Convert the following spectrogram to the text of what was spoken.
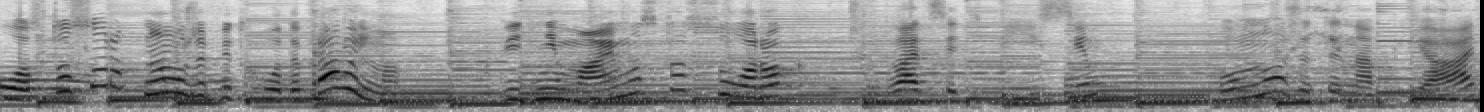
О, 140 нам уже підходить, правильно? Віднімаємо 140, 28, помножити на 5,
